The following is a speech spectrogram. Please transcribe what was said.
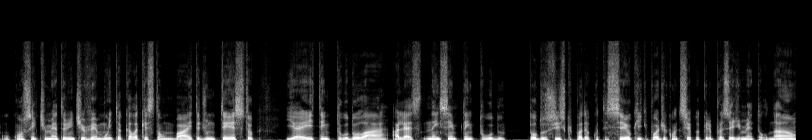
o consentimento, a gente vê muito aquela questão baita de um texto, e aí tem tudo lá, aliás, nem sempre tem tudo, todos os riscos que podem acontecer, o que, que pode acontecer com aquele procedimento ou não.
